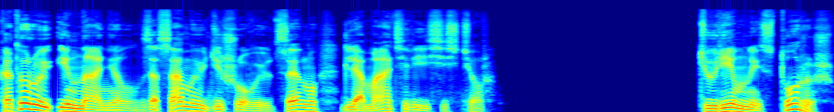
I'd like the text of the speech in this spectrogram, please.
которую и нанял за самую дешевую цену для матери и сестер. Тюремный сторож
